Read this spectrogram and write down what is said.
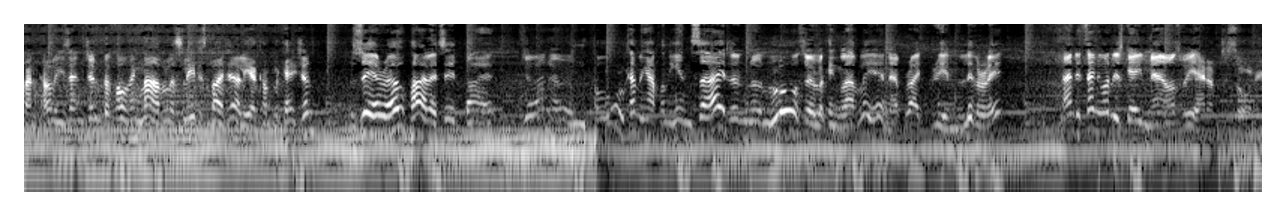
Holly's engine performing marvellously despite earlier complication. Zero, piloted by Joanna and Paul, coming up on the inside, and Lortho looking lovely in a bright green livery. And it's anyone's game now as we head up to Sawley.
